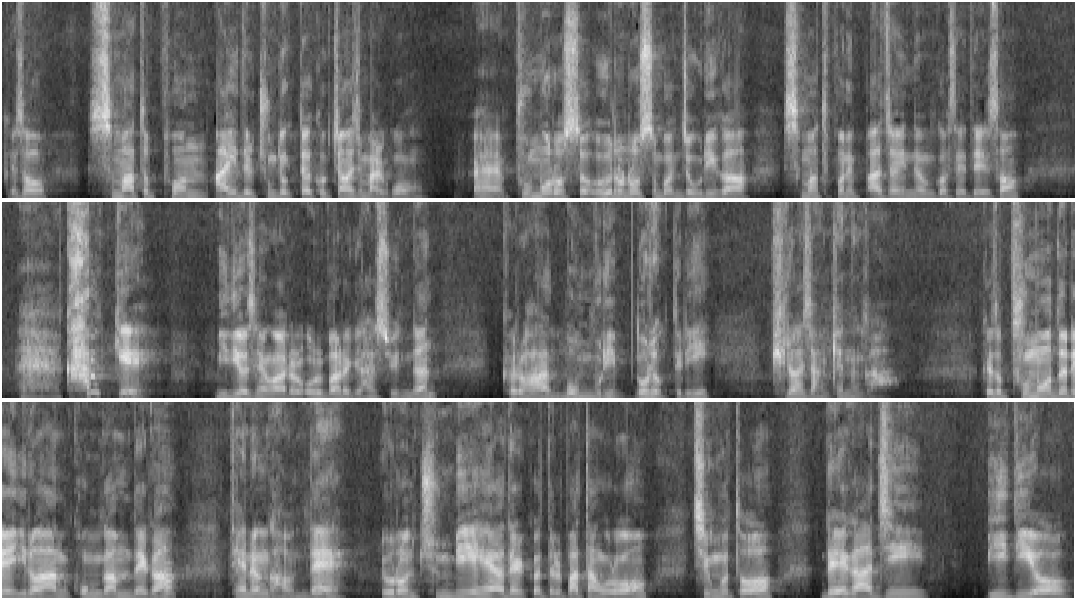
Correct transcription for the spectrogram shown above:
그래서 스마트폰 아이들 중독돼 걱정하지 말고 예, 부모로서 어른으로서 먼저 우리가 스마트폰에 빠져 있는 것에 대해서 예, 함께 미디어 생활을 올바르게 할 수 있는 그러한 몸부림, 노력들이 필요하지 않겠는가. 그래서 부모들의 이러한 공감대가 되는 가운데 이런 준비해야 될 것들을 바탕으로 지금부터 네 가지 미디어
